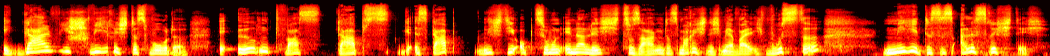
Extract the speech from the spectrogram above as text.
Egal wie schwierig das wurde, irgendwas gab's, es gab nicht die Option innerlich zu sagen, das mache ich nicht mehr, weil ich wusste, nee, das ist alles richtig.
